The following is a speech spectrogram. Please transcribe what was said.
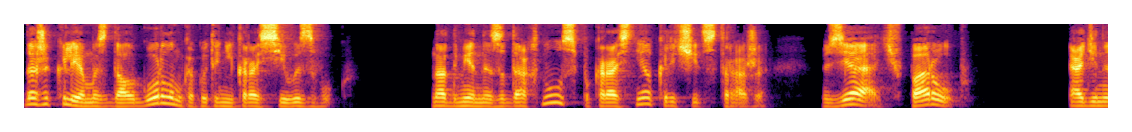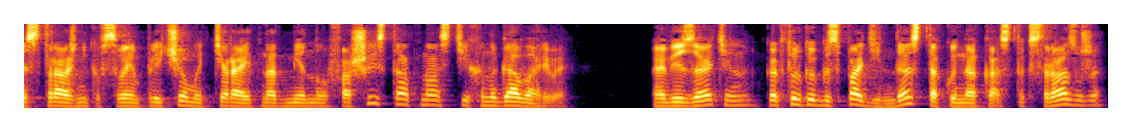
Даже Клем издал горлом какой-то некрасивый звук. Надменный задохнулся, покраснел, кричит стража. «Взять, в поруб!» Один из стражников своим плечом оттирает надменного фашиста от нас, тихо наговаривая. Обязательно. Как только господин даст такой наказ, так сразу же.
